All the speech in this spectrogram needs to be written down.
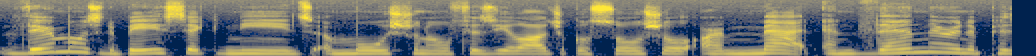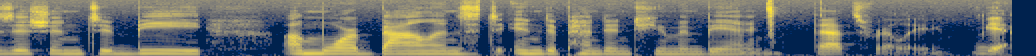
their most basic needs, emotional, physiological, social, are met. And then they're in a position to be a more balanced, independent human being. That's really, yeah.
